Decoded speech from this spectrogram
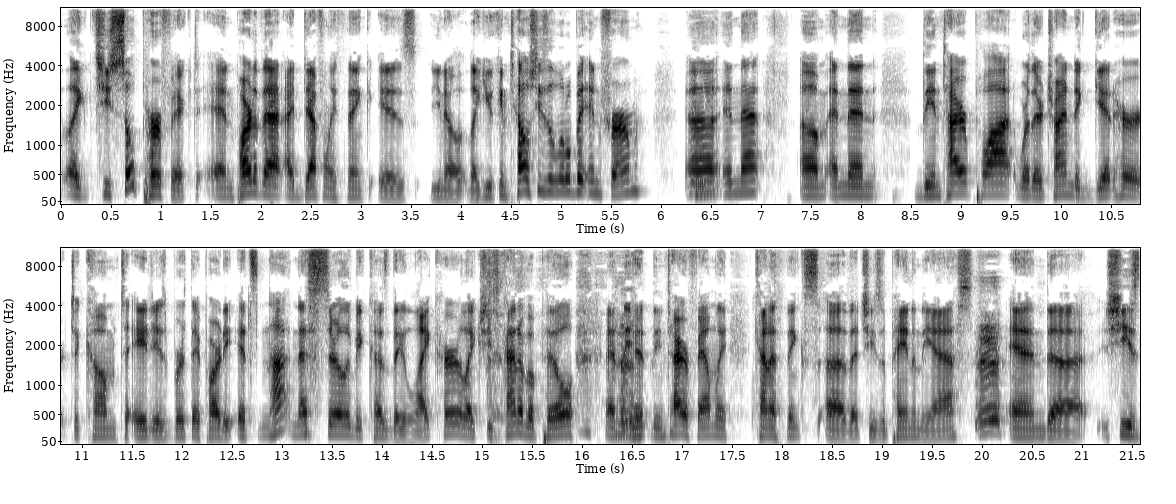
like she's so perfect, and part of that I definitely think is you know like you can tell she's a little bit infirm uh, in that, um, and then the entire plot where they're trying to get her to come to AJ's birthday party, it's not necessarily because they like her. Like she's kind of a pill, and the the entire family kind of thinks uh, that she's a pain in the ass. And uh, she's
